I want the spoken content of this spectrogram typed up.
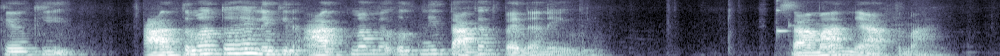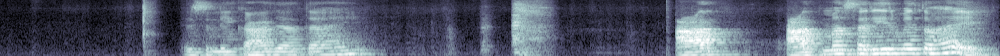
क्योंकि आत्मा तो है, लेकिन आत्मा में उतनी ताकत पैदा नहीं हुई। सामान्य आत्मा है। इसलिए कहा जाता है आत्मा शरीर में तो है,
